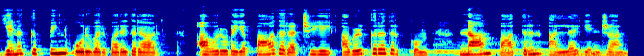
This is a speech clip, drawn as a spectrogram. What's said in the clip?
எனக்கு பின் ஒருவர் வருகிறார். அவருடைய பாத ரட்சையை அவிழ்க்கிறதற்கும் நான் பாத்திரன் அல்ல என்றான்.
